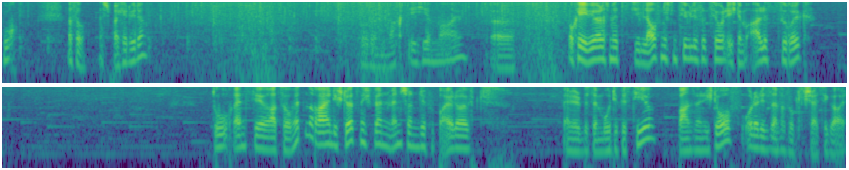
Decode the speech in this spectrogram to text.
Huch. Achso, es speichert wieder. So, dann macht ihr hier mal. Äh, okay, wie war das mit, die laufen nicht in Zivilisation, ich nehme alles zurück. Du rennst hier gerade so mitten rein, die stört nicht, wenn ein Mensch an dir vorbeiläuft. Entweder bist du ein mutiges Tier, wahnsinnig doof, oder die ist einfach wirklich scheißegal.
